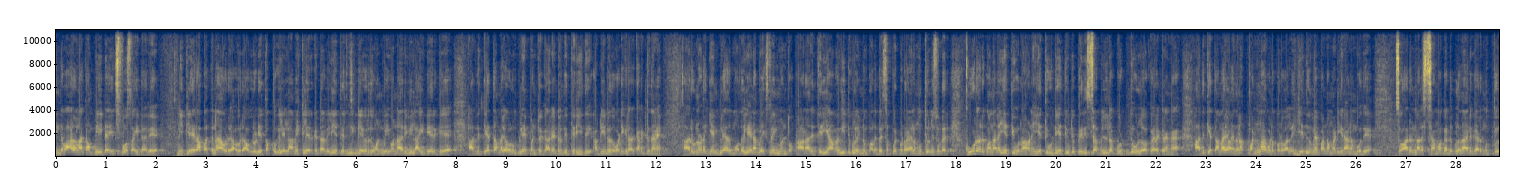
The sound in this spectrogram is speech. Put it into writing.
இந்த வாரம்லாம் கம்ப்ளீட்டாக எக்ஸ்போஸ் ஆகிட்டாரு நீ கிளியராக பார்த்தனா அவர் அவர் அவருடைய தப்புகள் எல்லாமே கிளியர் கட்டாக வெளியே தெரிஞ்சுக்கிட்டே வருது. ஒன் பை ஒன்னாக ரிவீல் ஆகிட்டே இருக்கு. அதுக்கேற்ற மாதிரி அவரும் ப்ளே பண்ணிருக்காருன்றது தெரியுது அப்படின்றத உடைக்கிறார். கரெக்டு தானே? அருணோட கேம் பிளே அது முதல்ல நம்ம எக்ஸ்பிளைன் பண்ணிட்டோம். ஆனால் அது தெரியாமல் வீட்டுக்குள்ளே இன்னும் பல பேர் சப்போர்ட் பண்ணுறாங்க அதில் முத்து என்ன சொல்கிறார் கூட இருக்கவன் தானே ஏற்றி விட்றான் அவனை. ஏற்றி விட்டு ஏற்றி விட்டு பெருசாக பில்டப் போட்டு உள்ள உட்கார இருக்கிறாங்க அதுக்கேற்ற மாதிரி அவன் எதனா பண்ணால் கூட பரவாயில்ல. எதுவுமே பண்ண மாட்டேங்கிறான் போது ஸோ அருண் மேலே செம கடுப்பில் தான் இருக்கார் முத்து.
